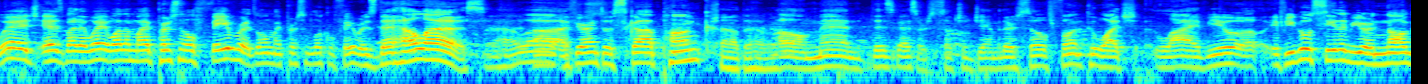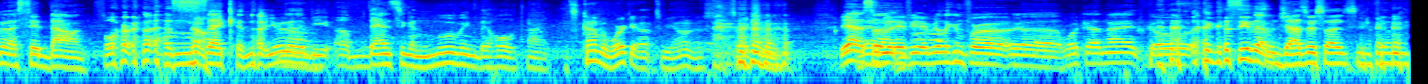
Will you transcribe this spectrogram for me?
which is, by the way, one of my personal favorites. One of my personal local favorites, The Hellas. The Hellas. Uh, if you're into ska punk, Shout out the Hellas. oh man, these guys are such a jam. They're so fun to watch live. You, uh, if you go see them, you're not gonna sit down for a No. second. No, you're No. gonna be uh, dancing and moving the whole time. It's kind of a workout, to be honest. It's actually Yeah, Yeah, so we- if, you're, if you're looking for a uh, workout night, go go see some them. jazzercise. You feel me?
